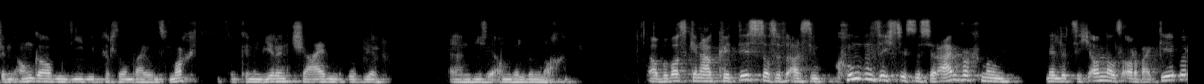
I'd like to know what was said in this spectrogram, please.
den Angaben, die die Person bei uns macht. Dann können wir entscheiden, ob wir ähm, diese Anmeldung machen. Aber was genau Quit ist, also aus dem Kundensicht ist es sehr einfach. Man meldet sich an als Arbeitgeber,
